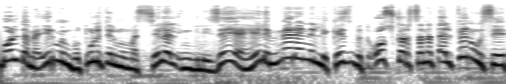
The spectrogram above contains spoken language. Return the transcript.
جولدا مائير من بطولة الممثلة الإنجليزية هيلين ميرن اللي كسبت أوسكار سنة 2006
